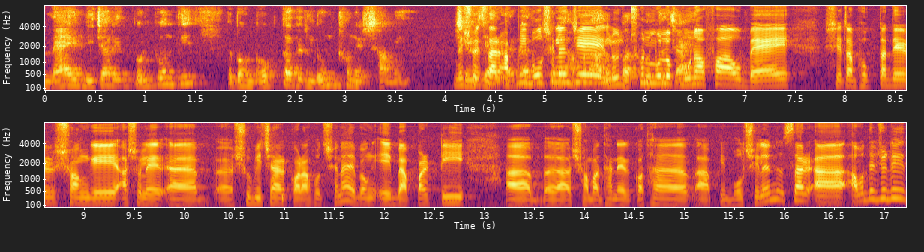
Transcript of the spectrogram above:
ন্যায় বিচারের পরিপন্থী এবং ভোক্তাদের লুণ্ঠনের স্বামী। নিশ্চয়ই স্যার আপনি বলছিলেন যে লুণ্ঠনমূলক মুনাফা ও ব্যয় সেটা ভোক্তাদের সঙ্গে আসলে সুবিচার করা হচ্ছে না এবং এই ব্যাপারটি সমাধানের কথা আপনি বলছিলেন। স্যার আমাদের যদি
